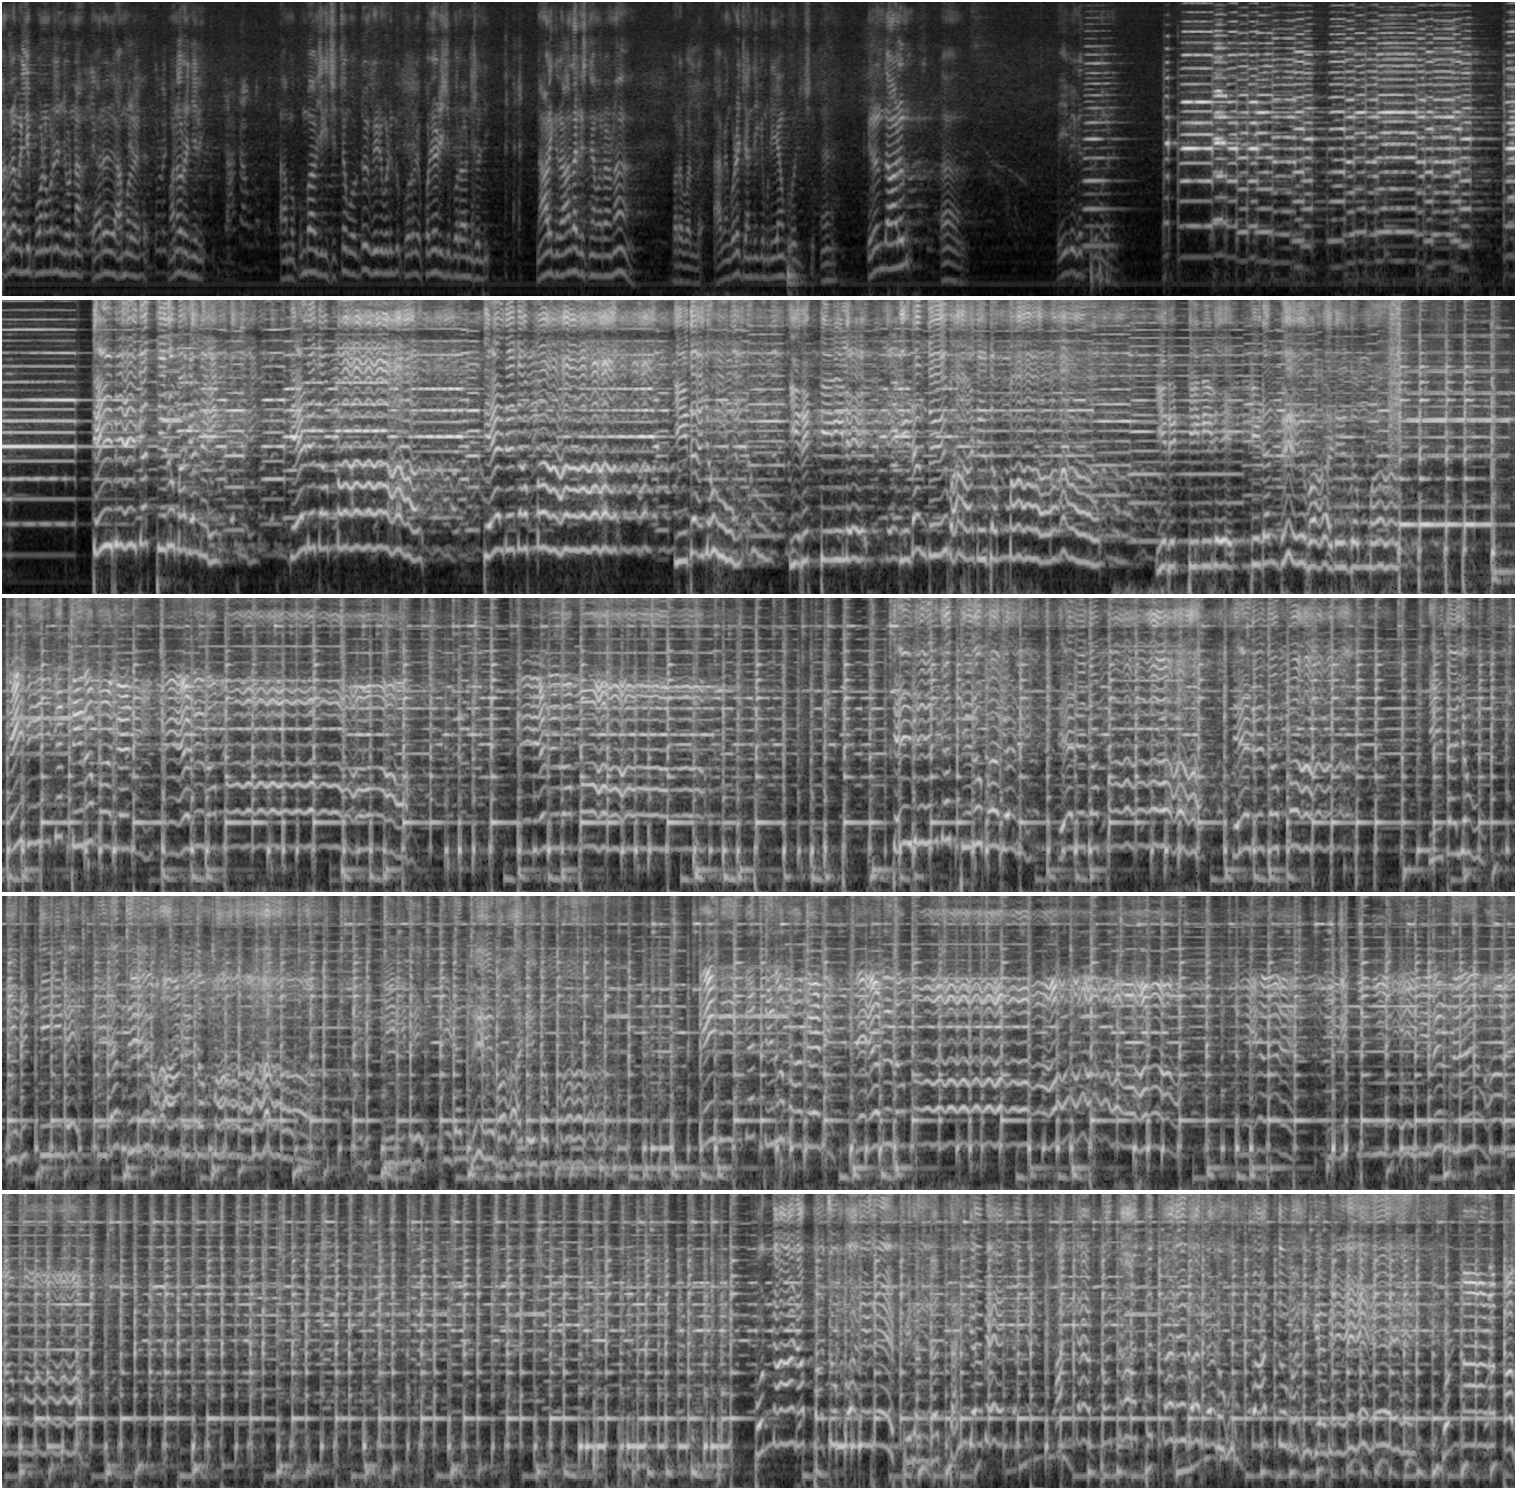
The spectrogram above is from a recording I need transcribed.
வர்ற வள்ளி போன வருஷம் சொன்னான் யார்? அம மனோரஞ்சலி. ஆமாம் கும்பாபிஷிக்கு சிட்டை போட்டு வீடு வீடுக்கு கொள்ளை கொள்ளையடிச்சு போகிறான்னு சொல்லி. நாளைக்கு ராதாகிருஷ்ணன் வரானா? பரவாயில்ல. அவன் கூட சந்திக்க முடியாமல் போயிடுச்சு. இருந்தாலும் ஆ, தெய்வீக திருமகன் தெய்வீக திருமகனை தேடுதம்மா தேடுதம்மா. இதயம் இருட்டினிலே கிடந்து வாடுதம்மா. இருட்டினிலே கிடந்து வாடுதம்மா.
